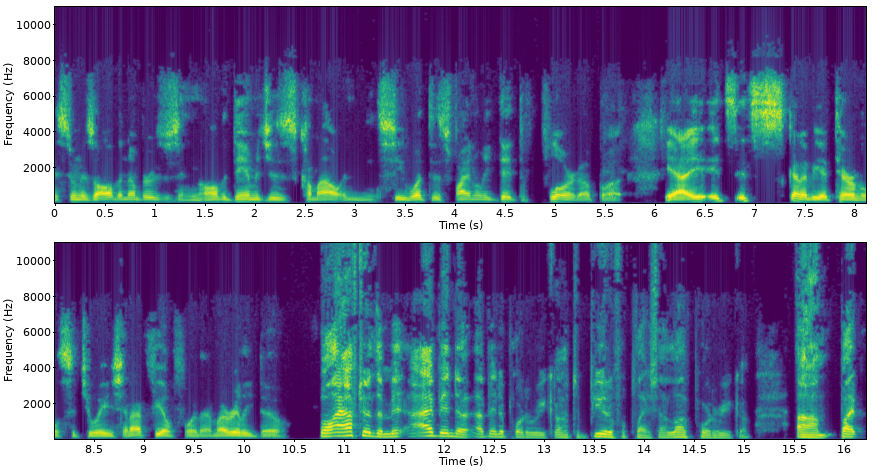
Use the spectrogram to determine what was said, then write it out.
as soon as all the numbers and all the damages come out and see what this finally did to florida. But yeah it, it's it's going to be a terrible situation. I feel for them. I really do. Well after the i've been to i've been to puerto rico. It's a beautiful place. I love puerto rico. Um, but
